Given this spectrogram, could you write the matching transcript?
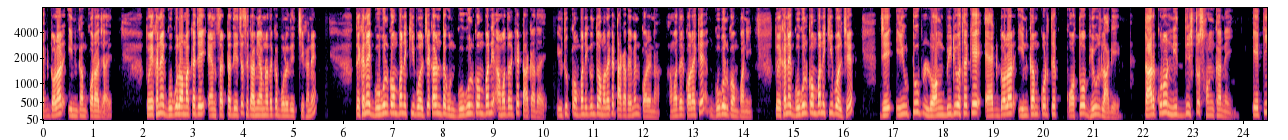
এক ডলার ইনকাম করা যায়। তো এখানে গুগল আমাকে যে অ্যান্সারটা দিয়েছে সেটা আমি আপনাদেরকে বলে দিচ্ছি এখানে। তো এখানে গুগল কোম্পানি কি বলছে? কারণ দেখুন, গুগল কোম্পানি আমাদেরকে টাকা দেয়। ইউটিউব কোম্পানি কিন্তু আমাদেরকে টাকা পেমেন্ট করে না। আমাদের করে কে? গুগল কোম্পানি তো এখানে গুগল কোম্পানি কি বলছে? যে ইউটিউব লং ভিডিও থেকে এক ডলার ইনকাম করতে কত ভিউজ লাগে? তার কোনো নির্দিষ্ট সংখ্যা নেই। এটি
